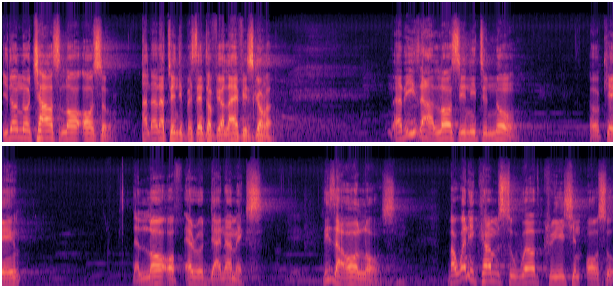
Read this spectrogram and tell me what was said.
You don't know Charles law also. Another 20% of your life is gone. Now, these are laws you need to know. Okay? The law of aerodynamics. These are all laws. But when it comes to wealth creation, also,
